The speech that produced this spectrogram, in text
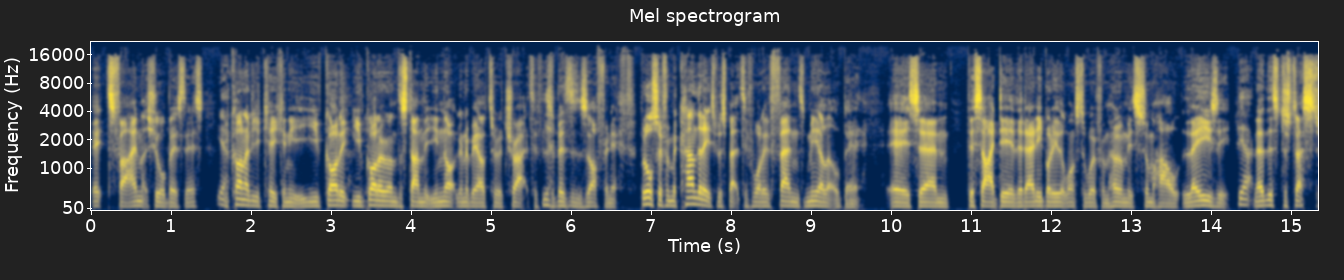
it's fine. That's your business. Yeah. You can't have your cake and eat it. You've got to you've got to understand that you're not going to be able to attract if there's a business that's offering it. But also from a candidate's perspective, what offends me a little bit is um, this idea that anybody that wants to work from home is somehow lazy. Yeah. No, this just that's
